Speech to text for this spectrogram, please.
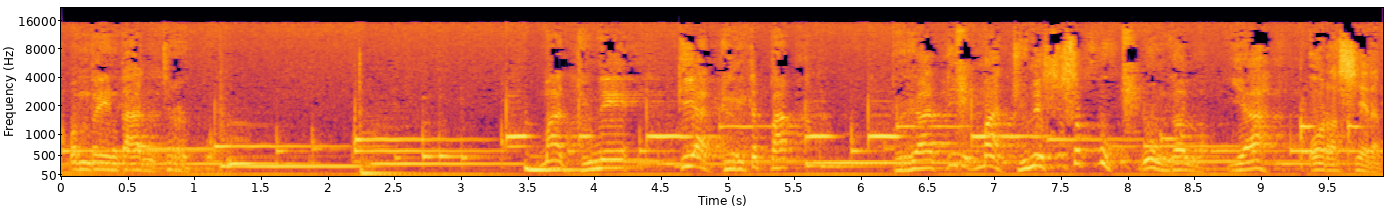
pemerintahan Cirebon. Majune Ki Ageng Tepak berarti majune sesepuh wong galuh. Ya, ora serap.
